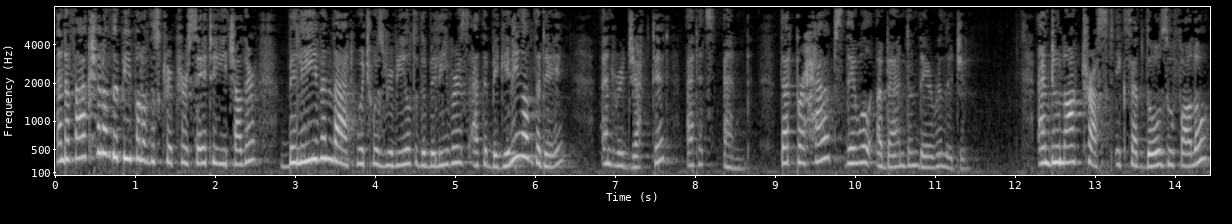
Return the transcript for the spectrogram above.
And a faction of the people of the scripture say to each other, believe in that which was revealed to the believers at the beginning of the day and reject it at its end. That perhaps they will abandon their religion. And do not trust except those who follow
